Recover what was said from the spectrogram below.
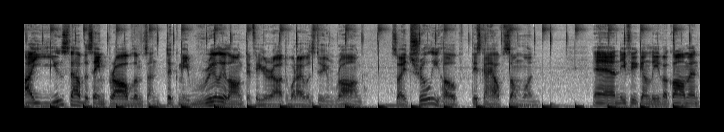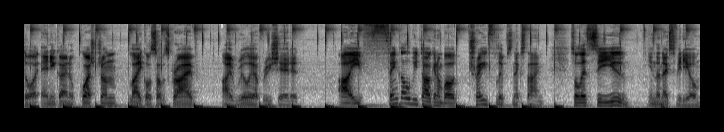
I used to have the same problems and took me really long to figure out what I was doing wrong. So I truly hope this can help someone. And if you can leave a comment or any kind of question, like or subscribe, I really appreciate it. I think I'll be talking about tre flips next time, so let's see you in the next video.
